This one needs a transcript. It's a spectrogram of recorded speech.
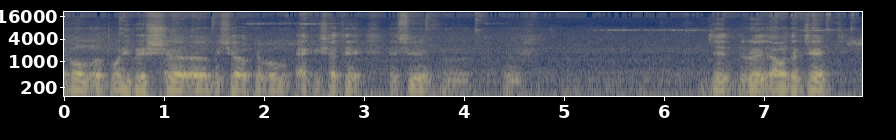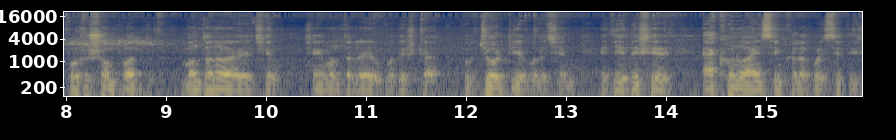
এবং পরিবেশ বিষয়ক এবং একই সাথে যে আমাদের যে পশু সম্পদ মন্ত্রণালয় রয়েছেন সেই মন্ত্রণালয়ের উপদেষ্টা খুব জোর দিয়ে বলেছেন এই যে দেশের এখনও আইন শৃঙ্খলা পরিস্থিতির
